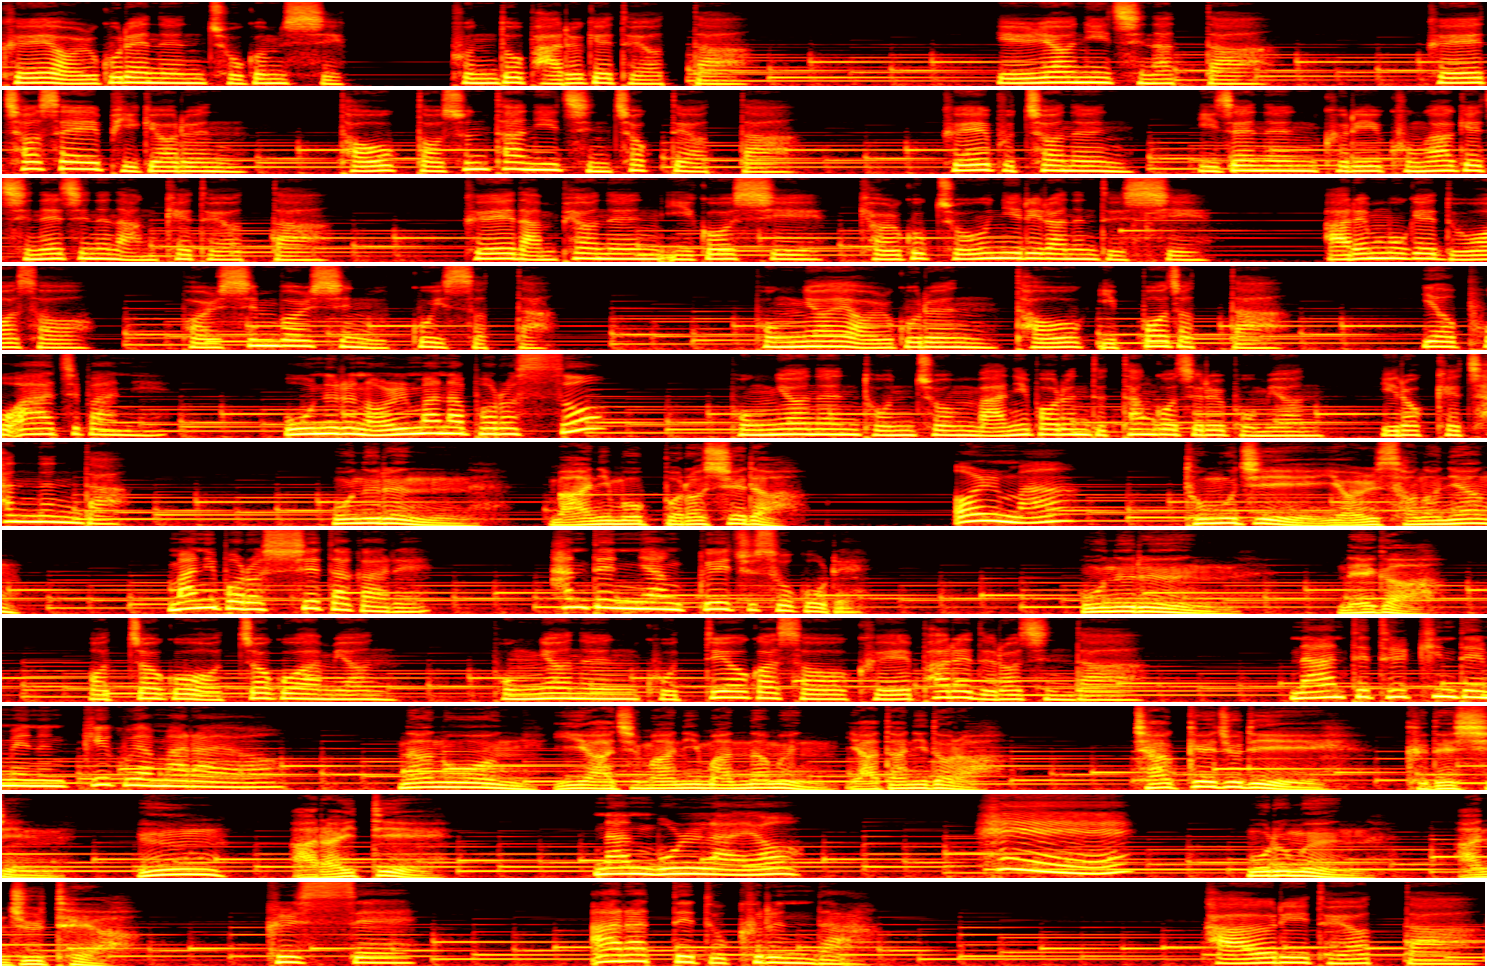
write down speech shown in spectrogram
그의 얼굴에는 조금씩 분도 바르게 되었다. 1년이 지났다. 그의 처세의 비결은 더욱 더 순탄히 진척되었다. 그의 부처는 이제는 그리 궁하게 지내지는 않게 되었다. 그의 남편은 이것이 결국 좋은 일이라는 듯이 아랫목에 누워서 벌신벌신 웃고 있었다. 복녀의 얼굴은 더욱 이뻐졌다. 여보 아즈바니. 오늘은 얼마나 벌었소? 복녀는 돈 좀 많이 벌은 듯한 거지를 보면 이렇게 찾는다. 오늘은 많이 못 벌었시다. 얼마? 도무지 열 서너냥 많이 벌었시다 가래. 한댄양 꿰주소고래. 오늘은 내가 어쩌고 어쩌고 하면 복녀는 곧 뛰어가서 그의 팔에 늘어진다. 나한테 들킨 데매는 끼고야 말아요. 난원 이 아즈마니 만남은 야단이더라. 작게 주디 그 대신 응 알아있디 난 몰라요. 해. 모름은 안 줄 테야. 글쎄. 알았대도 그른다. 가을이 되었다.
